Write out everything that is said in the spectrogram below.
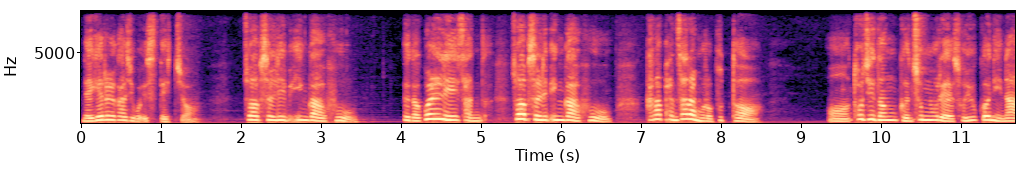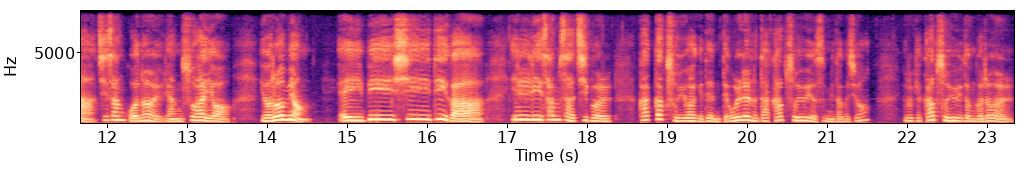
네 개를 가지고 있을 때 있죠. 조합 설립 인가? 후. 그러니까 권리 산 조합 설립 인가? 후. 갑 한 사람으로부터 어, 토지 등 건축물의 소유권이나 지상권을 양수하여 여러 명 A, B, C, D가 1, 2, 3, 4 집을 각각 소유하게 되는데 원래는 다 갑 소유였습니다. 그죠? 이렇게 갑 소유이던 거를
